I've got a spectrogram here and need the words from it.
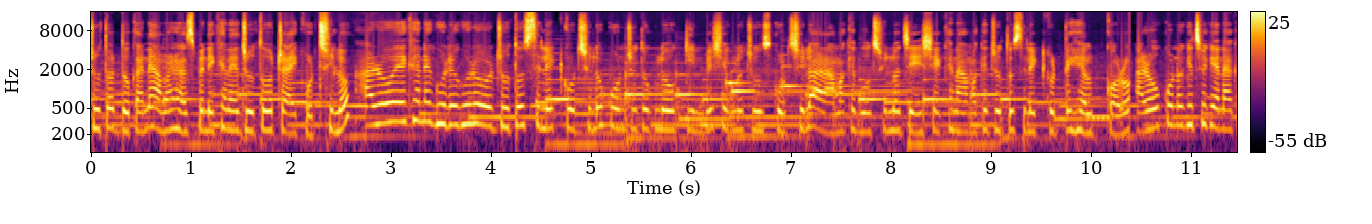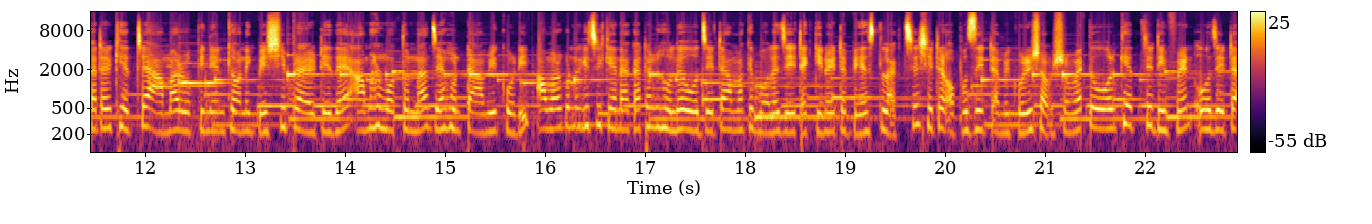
জুতোর দোকানে। আমার হাজব্যান্ড এখানে জুতো ট্রাই করছিল। আর ও এখানে ঘুরে ঘুরে ওর জুতো সিলেক্ট করছিল, কোন জুতোগুলো কিনবে সেগুলো চুজ করছিল। আর আমাকে বলছিল যে সেখানে আমাকে জুতো সিলেক্ট করতে হেল্প করো। আর ও কোনো কিছু কেনাকাটার ক্ষেত্রে আমার ওপিনিয়নকে অনেক বেশি প্রায়োরিটি দেয়, আমার মতো না, যেমনটা আমি করি। আমার কোনো কিছু কেনাকাটার হলে ও যেটা আমাকে বলে যে, এটা কিনো, এটা বেস্ট লাগছে, সেটার অপোজিট আমি করি সবসময়। তো ওর ক্ষেত্রে ডিফারেন্ট ও যেটা,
